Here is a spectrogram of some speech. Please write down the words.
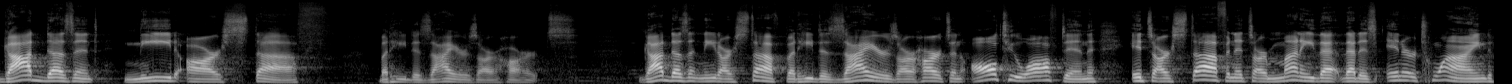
God doesn't need our stuff, but He desires our hearts. God doesn't need our stuff, but He desires our hearts. And all too often, it's our stuff and it's our money that, that is intertwined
